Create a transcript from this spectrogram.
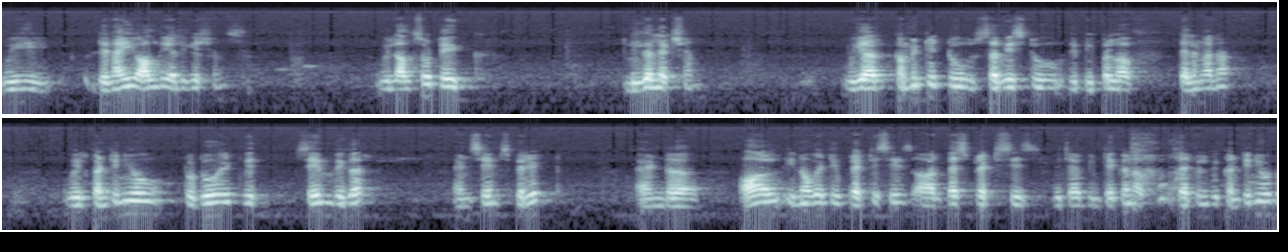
We deny all the allegations. We'll also take legal action. We are committed to service to the people of Telangana. We'll continue to do it with same vigor and same spirit. And uh, all innovative practices or best practices which have been taken up that will be continued.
